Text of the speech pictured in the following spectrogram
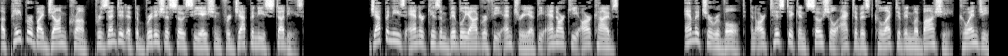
A paper by John Crump presented at the British Association for Japanese Studies Japanese Anarchism Bibliography entry at the Anarchy Archives Amateur Revolt, an artistic and social activist collective in Mabashi, Koenji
